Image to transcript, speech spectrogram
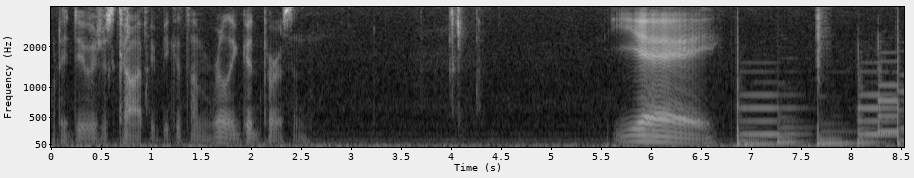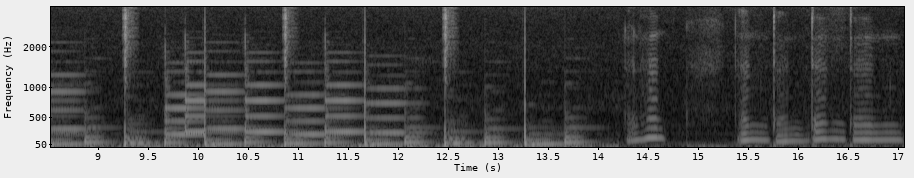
What I do is just copy because I'm a really good person. Yay. dun dun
